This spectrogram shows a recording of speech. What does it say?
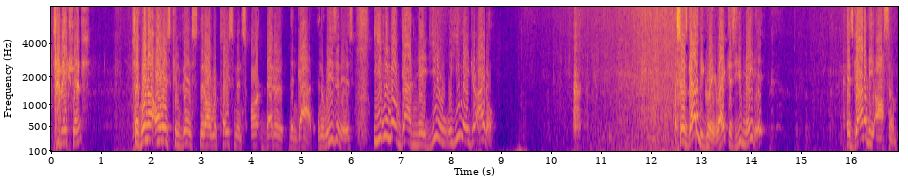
Does that make sense? It's like we're not always convinced that our replacements aren't better than God. And the reason is, even though God made you, well, you made your idol. So it's got to be great, right? Because you made it. It's got to be awesome.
